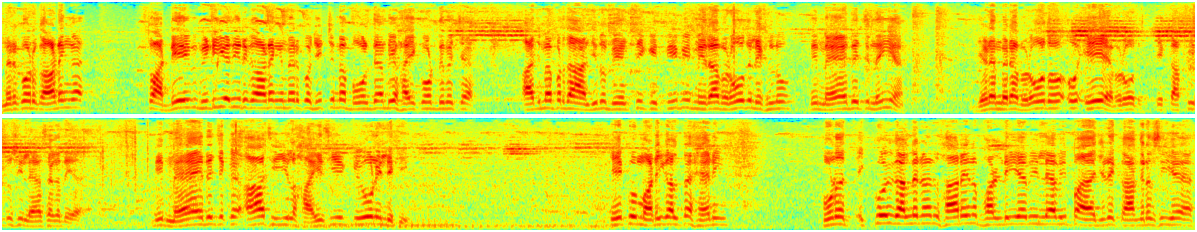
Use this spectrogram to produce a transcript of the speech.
ਮੇਰੇ ਕੋਲ ਰਿਕਾਰਡਿੰਗ ਹੈ ਤੁਹਾਡੇ ਮੀਡੀਆ ਦੀ ਰਿਕਾਰਡਿੰਗ ਮੇਰੇ ਕੋਲ ਜਿਸ 'ਚ ਮੈਂ ਬੋਲਦਿਆਂ ਵੀ ਹਾਈ ਕੋਰਟ ਦੇ ਵਿੱਚ ਹੈ ਅੱਜ ਮੈਂ ਪ੍ਰਧਾਨ ਜੀ ਨੂੰ ਬੇਨਤੀ ਕੀਤੀ ਵੀ ਮੇਰਾ ਵਿਰੋਧ ਲਿਖ ਲਓ ਵੀ ਮੈਂ ਇਹਦੇ 'ਚ ਨਹੀਂ ਆ। ਜਿਹੜਾ ਮੇਰਾ ਵਿਰੋਧ ਉਹ ਇਹ ਹੈ ਵਿਰੋਧ, ਇਹ ਕਾਪੀ ਤੁਸੀਂ ਲੈ ਸਕਦੇ ਆ। ਵੀ ਮੈਂ ਇਹਦੇ 'ਚ ਇੱਕ ਆਹ ਚੀਜ਼ ਲਿਖਾਈ ਸੀ ਕਿਉਂ ਨਹੀਂ ਲਿਖੀ? ਇਹ ਕੋਈ ਮਾੜੀ ਗੱਲ ਤਾਂ ਹੈ ਨਹੀਂ। ਹੁਣ ਇੱਕੋ ਹੀ ਗੱਲ ਇਹਨਾਂ ਨੇ ਸਾਰੇ ਨੇ ਫੜ ਲਈ ਹੈ ਵੀ ਲੈ ਵੀ ਭਾ, ਜਿਹੜੇ ਕਾਂਗਰਸੀ ਹੈ,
